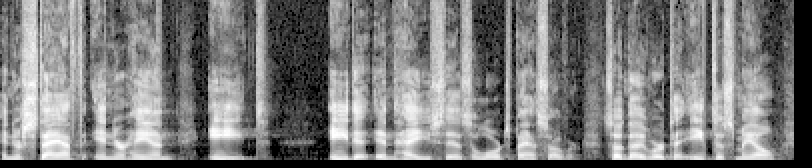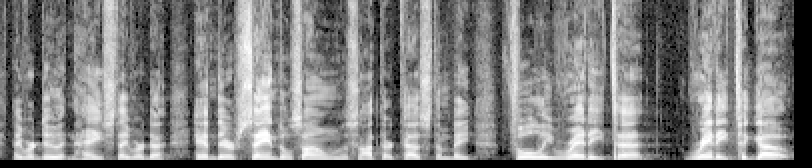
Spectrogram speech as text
and your staff in your hand. Eat, eat it in haste, says the Lord's Passover. So they were to eat this meal. They were to do it in haste. They were to have their sandals on. It was not their custom. Be fully ready to ready to go.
